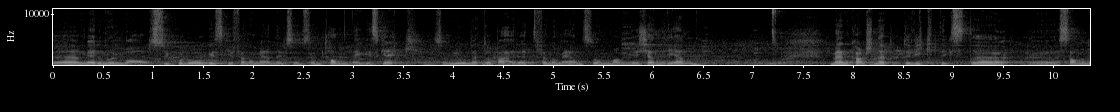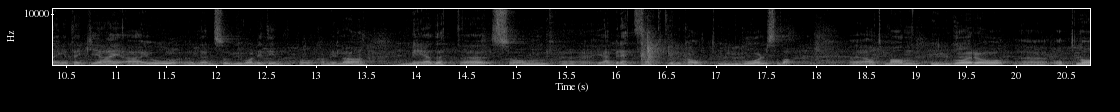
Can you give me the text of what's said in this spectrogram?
eh, mer normalpsykologiske fenomener, sånn som tannlegeskrekk, som jo nettopp er et fenomen som mange kjenner igjen. Men kanskje nettopp det viktigste eh, sammenhengen, tenker jeg, er jo den som du var litt inne på, Camilla, med dette som eh, jeg bredt sagt ville kalt unngåelse. da. Eh, at man unngår å eh, oppnå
